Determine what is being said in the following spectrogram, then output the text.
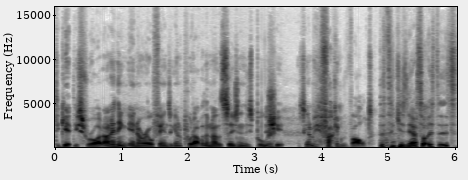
to get this right. I don't think NRL fans are going to put up with another season of this bullshit. It's going to be a fucking revolt. the thing is now, it's, it's, it's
